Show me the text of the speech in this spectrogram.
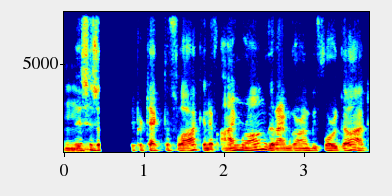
Mm-hmm. This is to protect the flock, and if I'm wrong, then I'm wrong before God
